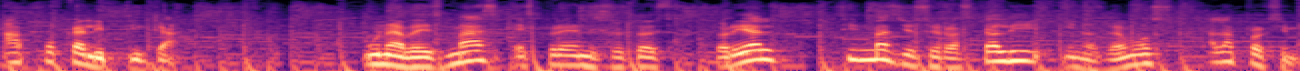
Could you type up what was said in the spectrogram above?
apocalíptica. Una vez más, esperen disfrutar de este tutorial. Sin más, yo soy Rascali y nos vemos a la próxima.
